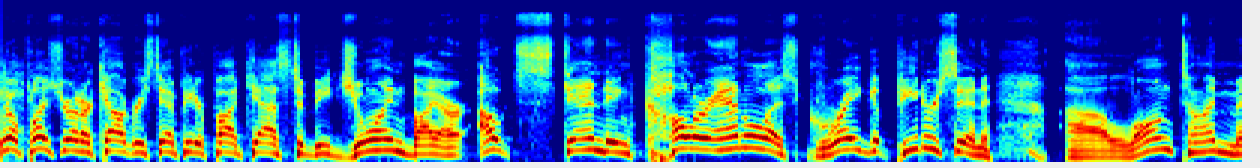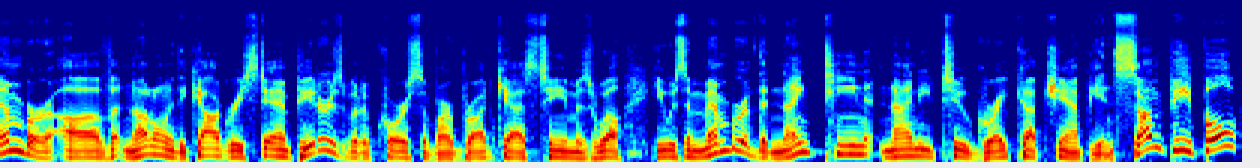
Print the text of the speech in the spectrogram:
Real pleasure on our Calgary Stampeder podcast to be joined by our outstanding color analyst, Greg Peterson, a longtime member of not only the Calgary Stampeders, but of course of our broadcast team as well. He was a member of the 1992 Grey Cup champions. Some people,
